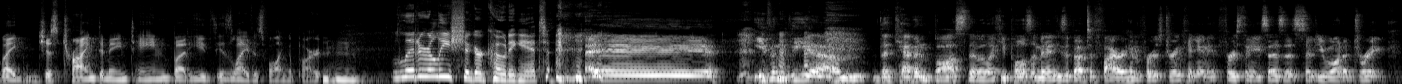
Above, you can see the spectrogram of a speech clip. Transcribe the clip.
like just trying to maintain, but he, his life is falling apart. Literally sugarcoating it. Hey, even the um the Kevin boss though, like he pulls him in, he's about to fire him for his drinking, and the first thing he says is, "So do you want a drink?"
